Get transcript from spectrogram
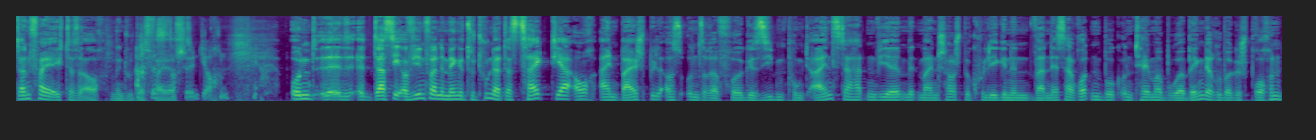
Dann feiere ich das auch, wenn du das, Ach, das feierst. ist doch schön, Jochen. Ja. Und äh, dass sie auf jeden Fall eine Menge zu tun hat, das zeigt ja auch ein Beispiel aus unserer Folge 7.1. Da hatten wir mit meinen Schauspielkolleginnen Vanessa Rottenburg und Thelma Boabeng darüber gesprochen,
